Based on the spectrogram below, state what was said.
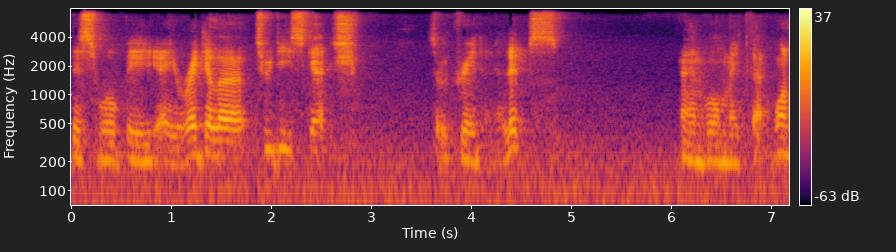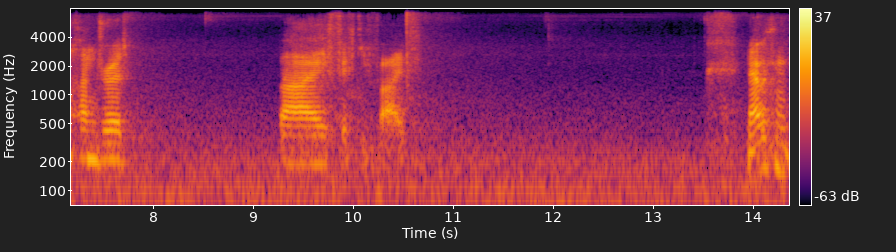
This will be a regular 2D sketch. So we create an ellipse and we'll make that 100 by 55. Now we can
